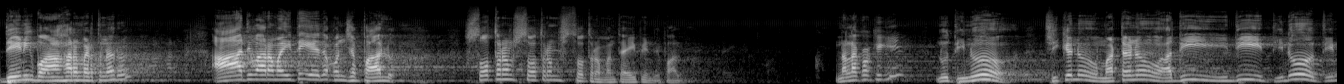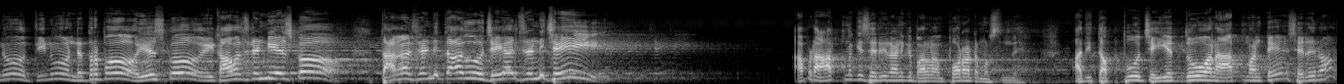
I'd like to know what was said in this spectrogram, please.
దేనికి ఆహారం పెడుతున్నారు? ఆదివారం అయితే ఏదో కొంచెం పాలు. స్తోత్రం స్తోత్రం స్తోత్రం అంతే అయిపోయింది పాలు. నల్లకొక్కకి నువ్వు తిను చికెను మటను అది ఇది తిను తిను తిను నిద్రపో వేసుకో ఈ కావాల్సినండి వేసుకో. తాగాల్సినండి తాగు చేయాల్సినండి చెయ్యి అప్పుడు ఆత్మకి శరీరానికి బలం పోరాటం వస్తుంది. అది తప్పు చెయ్యొద్దు అని ఆత్మ అంటే శరీరం?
